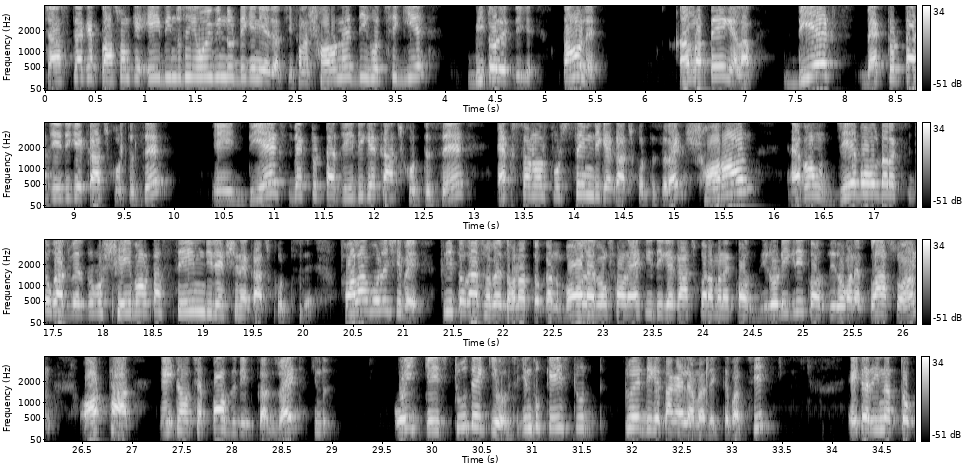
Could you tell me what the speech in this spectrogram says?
চার্জটাকে প্লাস ওয়ানকে এই বিন্দু থেকে ওই বিন্দুর দিকে নিয়ে যাচ্ছি। ফলে সরণের দিক হচ্ছে গিয়ে ভিতরের দিকে। তাহলে আমরা পেয়ে গেলাম ডিএক্স ভেক্টরটা যেদিকে কাজ করতেছে, এই ডিএক্স ভেক্টরটা যেদিকে কাজ করতেছে এক্সটার্নাল ফোর্স সেম দিকে কাজ করতেছে রাইট সরণ এবং যে বল দ্বারা কৃত কাজ বের করব, সেই বলটা সেম ডিরেকশনে কাজ করতেছে। ফলাফল হিসেবে কৃত কাজ হবে ধনাত্মক, কারণ বল এবং সরণ একই দিকে কাজ করা মানে cos zero degree cos zero মানে প্লাস ওয়ান অর্থাৎ এইটা হচ্ছে পজিটিভ কাজ রাইট কিন্তু ওই কেস টু তে কি হচ্ছে? কিন্তু কেস টু টু এর দিকে তাকাইলে আমরা দেখতে পাচ্ছি, এটা ঋণাত্মক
